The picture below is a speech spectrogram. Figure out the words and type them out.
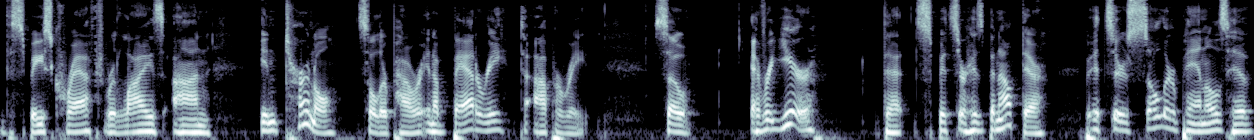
the spacecraft relies on internal solar power in a battery to operate. So every year, that Spitzer has been out there. Spitzer's solar panels have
